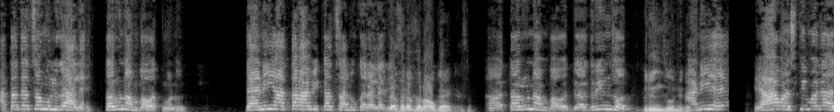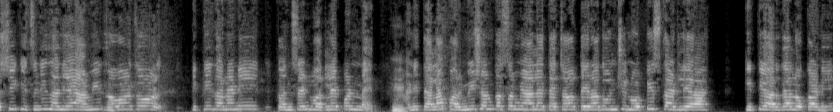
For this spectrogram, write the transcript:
आता त्याचा मुलगा आलाय तरुण अंबावत म्हणून. त्यांनी आता हा विकास चालू करायला विकासकाचं नाव काय? अं, Tarun Ambawat green zone. Green zone आणि हे ह्या वस्तीमध्ये अशी खिचडी झाली आहे आम्ही जवळजवळ किती जणांनी कन्सेंट भरले पण नाहीत. आणि त्याला परमिशन कसं मिळालंय त्याच्यावर तेरा दोनची नोटीस काढली आहे किती अर्ध्या लोकांनी.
